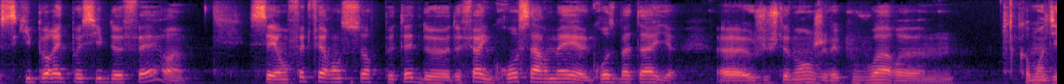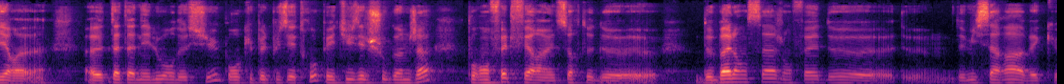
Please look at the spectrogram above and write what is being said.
ce qui pourrait être possible de faire, c'est en fait faire en sorte peut-être de, faire une grosse armée, une grosse bataille. euh, où justement, je vais pouvoir. euh, comment dire, tataner lourd dessus pour occuper le plus des troupes et utiliser le Shugonja pour en fait faire une sorte de, de balançage en fait de, de, Misara avec,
